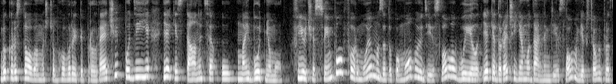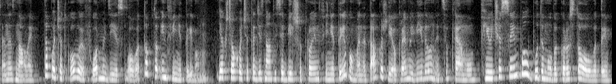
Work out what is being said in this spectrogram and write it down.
Використовуємо, щоб говорити про речі, події, які стануться у майбутньому. Future Simple формуємо за допомогою дієслова will, яке, до речі, є модальним дієсловом, якщо ви про це не знали, та початкової форми дієслова, тобто інфінітивом. Якщо хочете дізнатися більше про інфінітив, у мене також є окреме відео на цю тему. Future Simple будемо використовувати,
